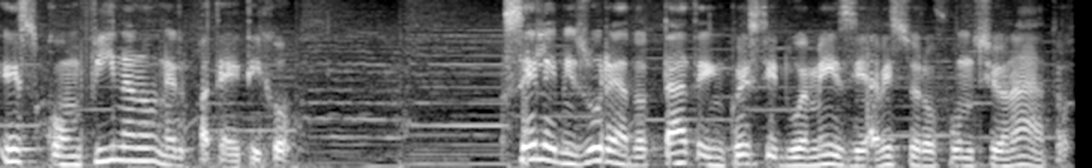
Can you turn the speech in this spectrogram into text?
e sconfinano nel patetico. Se le misure adottate in questi due mesi avessero funzionato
